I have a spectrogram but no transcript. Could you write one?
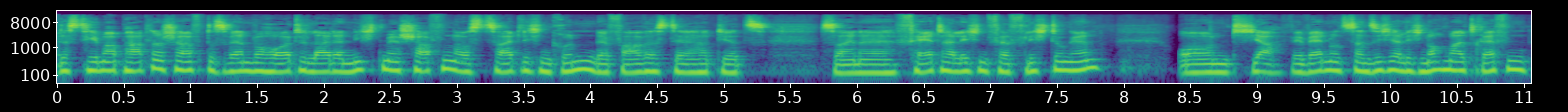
Das Thema Partnerschaft, das werden wir heute leider nicht mehr schaffen, aus zeitlichen Gründen. Der Fares, der hat jetzt seine väterlichen Verpflichtungen. Und ja, wir werden uns dann sicherlich nochmal treffen,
